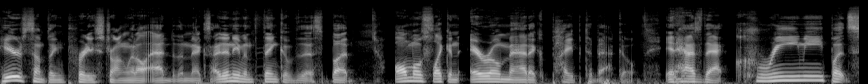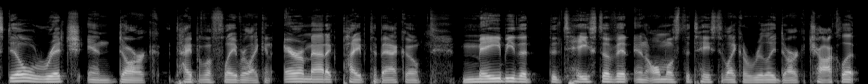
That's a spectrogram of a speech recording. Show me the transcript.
Here's something pretty strong that I'll add to the mix. I didn't even think of this, but almost like an aromatic pipe tobacco. It has that creamy but still rich and dark type of a flavor, like an aromatic pipe tobacco. Maybe the, the taste of it and almost the taste of like a really dark chocolate.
